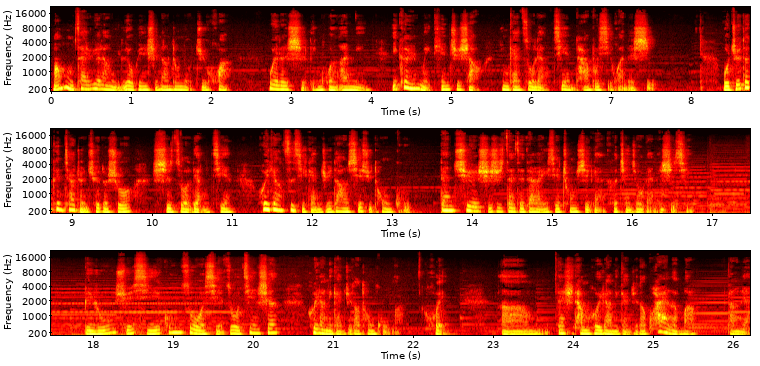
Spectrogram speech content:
毛姆在《月亮与六便士》当中有句话：“为了使灵魂安宁，一个人每天至少应该做两件他不喜欢的事。”我觉得更加准确的说，是做两件会让自己感觉到些许痛苦，但却实实在在带来一些充实感和成就感的事情。比如学习、工作、写作、健身，会让你感觉到痛苦吗？会。嗯，但是他们会让你感觉到快乐吗？当然，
